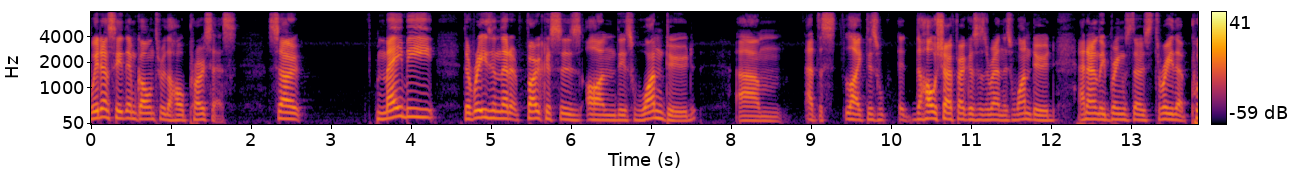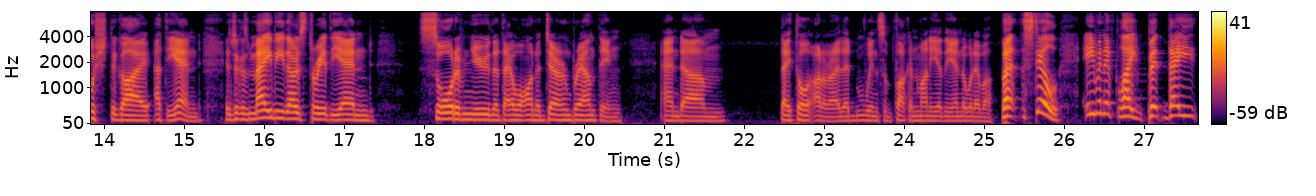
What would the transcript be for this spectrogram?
we don't see them going through the whole process. So maybe the reason that it focuses on this one dude, um, at the like this, the whole show focuses around this one dude and only brings those three that pushed the guy at the end, is because maybe those three at the end sort of knew that they were on a Derren Brown thing, and um, they thought I don't know they'd win some fucking money at the end or whatever. But still, even if like, but they,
